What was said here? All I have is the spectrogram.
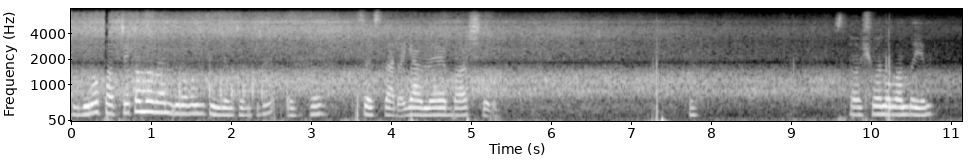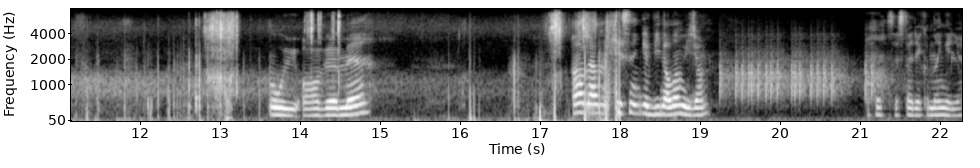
Drop atacak ama ben drop'a gitmeyeceğim tabii ki de. Oha. Sesler de gelmeye başladı. Ben şu an alandayım. Oy AVM. Ama ben kesinlikle win alamayacağım. Aha sesler yakından geliyor.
